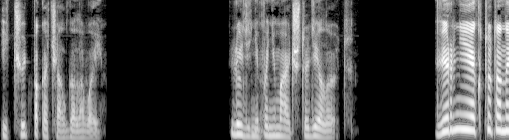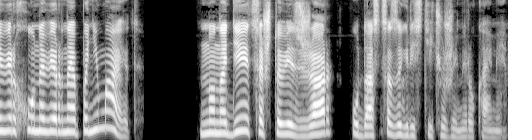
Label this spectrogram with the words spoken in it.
и чуть покачал головой. Люди не понимают, что делают. Вернее, кто-то наверху, наверное, понимает, но надеется, что весь жар удастся загрести чужими руками.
